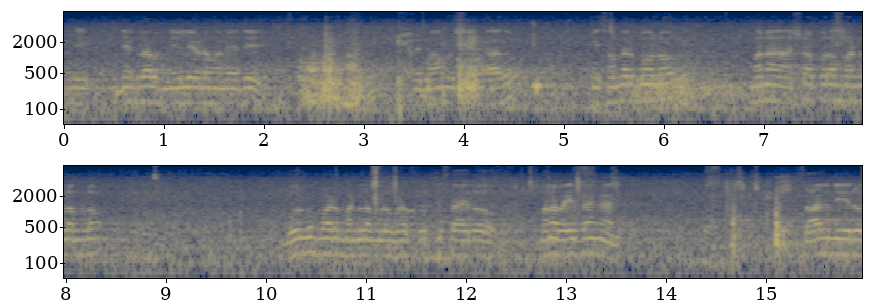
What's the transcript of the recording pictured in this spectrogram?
మరి ఎకరాలకు నీళ్ళు ఇవ్వడం అనేది అది మామూలు విషయం కాదు. ఈ సందర్భంలో మన అశ్వాపురం మండలంలో బూరుగుపాడు మండలంలో కూడా పూర్తి స్థాయిలో మన రైతాంగానికి సాగునీరు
